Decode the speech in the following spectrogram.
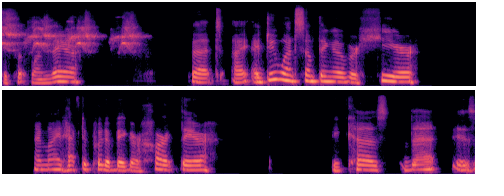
could put one there but I, I do want something over here. I might have to put a bigger heart there because that is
